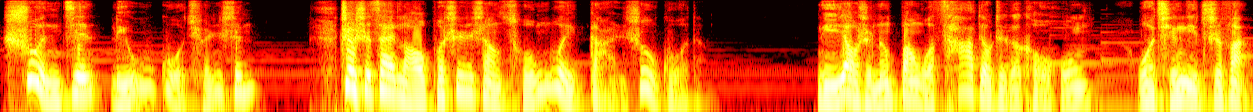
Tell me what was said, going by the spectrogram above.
瞬间流过全身。这是在老婆身上从未感受过的。你要是能帮我擦掉这个口红，我请你吃饭。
